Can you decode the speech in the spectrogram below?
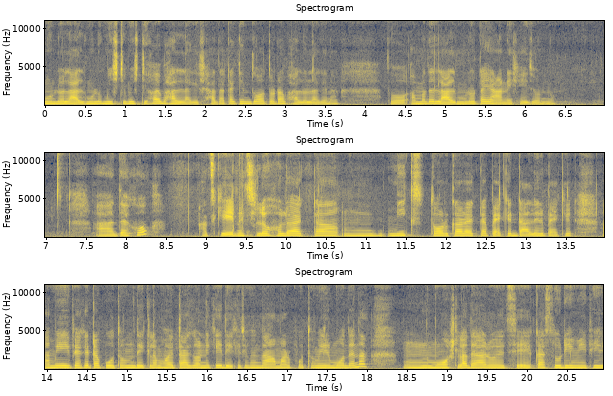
মূলো লাল মূলো মিষ্টি মিষ্টি হয়, ভালো লাগে। সাদাটা কিন্তু অতটা ভালো লাগে না। তো আমাদের লাল মূলোটাই আনে সেই জন্য। আর দেখো, আজকে এনেছিল হলো একটা মিক্স তরকার একটা প্যাকেট, ডালের প্যাকেট। আমি এই প্যাকেটটা প্রথম দেখলাম, হয়তো আগে অনেকেই দেখেছ, কিন্তু আমার প্রথম এর মধ্যে না মশলা দেওয়া রয়েছে, কাসুরি মেথির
